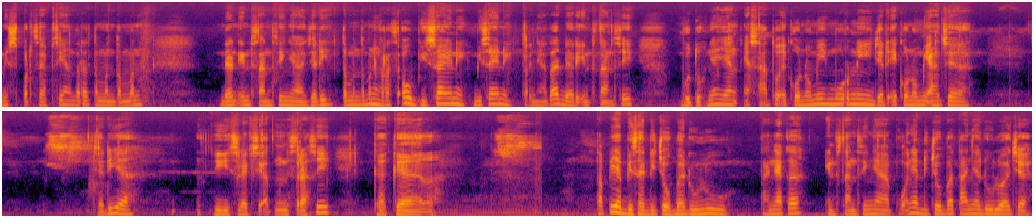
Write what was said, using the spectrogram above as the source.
mispersepsi antara teman-teman dan instansinya. Jadi teman-teman ngerasa oh bisa ini bisa ini. Ternyata dari instansi butuhnya yang S1 ekonomi murni jadi ekonomi aja. Jadi ya di seleksi administrasi gagal. Tapi ya bisa dicoba dulu tanya ke instansinya. Pokoknya dicoba tanya dulu aja.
